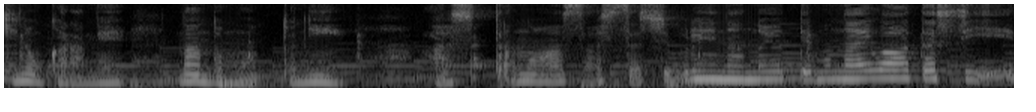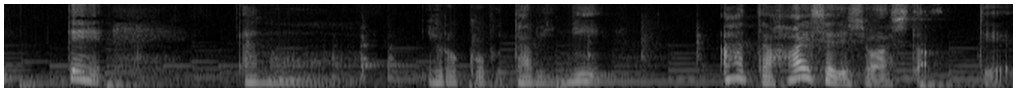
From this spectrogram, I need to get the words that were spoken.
昨日からね何度も夫に「明日の朝久しぶりに何の予定もないわ私」ってあの、喜ぶたびに「あなた歯医者でしょ明日」って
